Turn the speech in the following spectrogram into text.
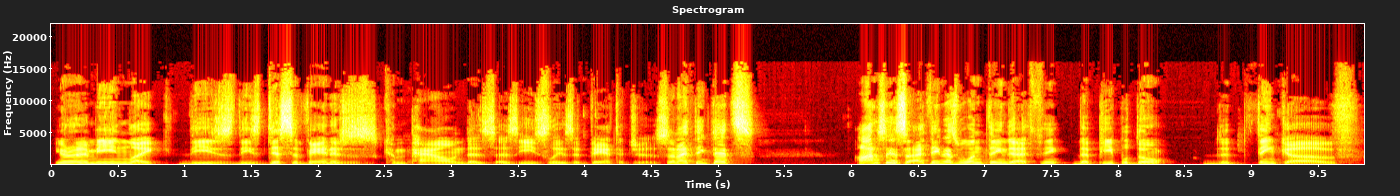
you know what I mean? Like these, these disadvantages compound as, as easily as advantages. And I think that's, honestly, I think that's one thing that I think that people don't think of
